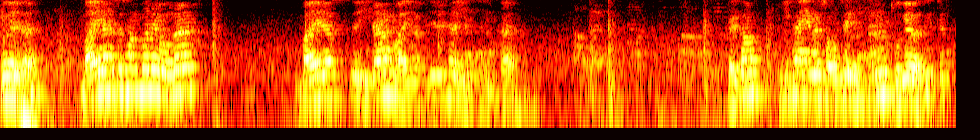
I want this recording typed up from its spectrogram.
동해자 마이너스 3분의 5는 마이너스 2랑 마이너스 1 사이에 있으니까 그래서 이 사이에는 정수의 개수는 두 개가 되겠죠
